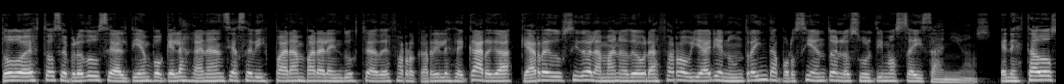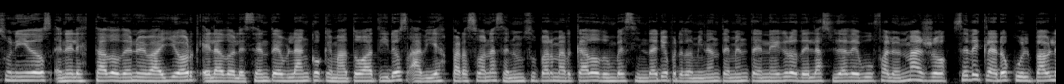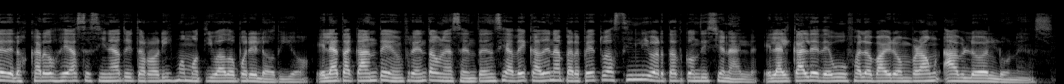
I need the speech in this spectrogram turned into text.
Todo esto se produce al tiempo que las ganancias se disparan para la industria de ferrocarriles de carga, que ha reducido la mano de obra ferroviaria en un 30% en los últimos seis años. En Estados Unidos, en el estado estado de Nueva York, el adolescente blanco que mató a tiros a 10 personas en un supermercado de un vecindario predominantemente negro de la ciudad de Búfalo en mayo, se declaró culpable de los cargos de asesinato y terrorismo motivado por el odio. El atacante enfrenta una sentencia de cadena perpetua sin libertad condicional. El alcalde de Búfalo, Byron Brown, habló el lunes.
